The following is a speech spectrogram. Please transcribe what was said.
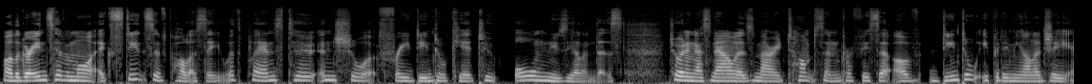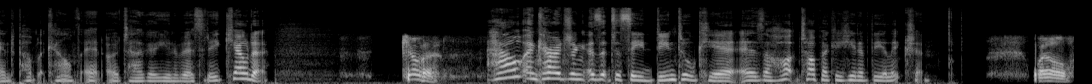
while the Greens have a more extensive policy with plans to ensure free dental care to all New Zealanders. Joining us now is Murray Thomson, Professor of Dental Epidemiology and Public Health at Otago University. Kia ora. Kia ora. How encouraging is it to see dental care as a hot topic ahead of the election? Well,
